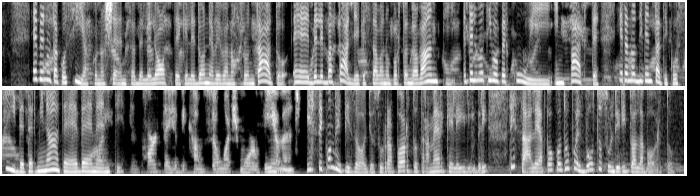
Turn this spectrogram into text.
È venuta così a conoscenza delle lotte che le donne avevano affrontato e delle battaglie che stavano portando avanti e del motivo per cui, in parte, erano diventate così determinate e veementi. Il secondo episodio sul rapporto tra Merkel e i libri risale a poco dopo il voto sul diritto all'aborto.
